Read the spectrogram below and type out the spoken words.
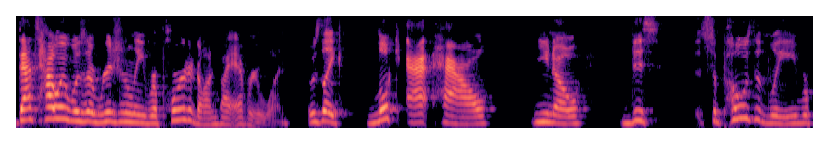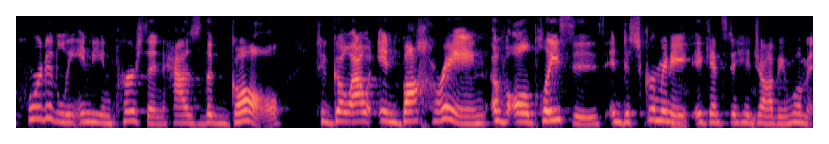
that's how it was originally reported on by everyone. It was like, look at how you know this supposedly, reportedly Indian person has the gall to go out in Bahrain, of all places, and discriminate Mm. against a hijabi woman.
